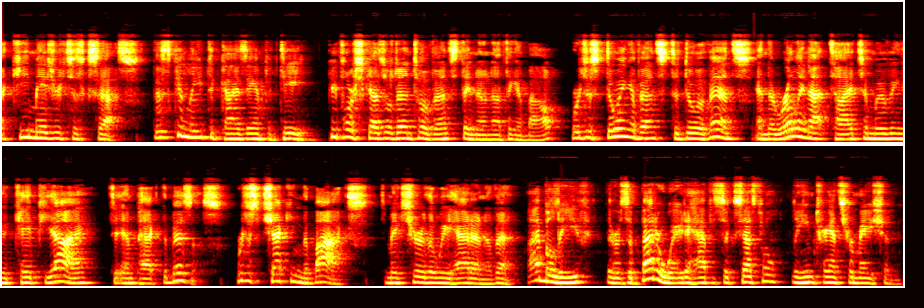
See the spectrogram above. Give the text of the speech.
a key measure to success. This can lead to Kaizen fatigue. People are scheduled into events they know nothing about. We're just doing events to do events, and they're really not tied to moving a KPI to impact the business. We're just checking the box to make sure that we had an event. I believe there is a better way to have a successful lean transformation,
